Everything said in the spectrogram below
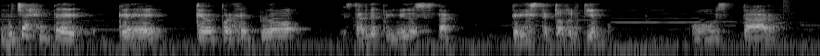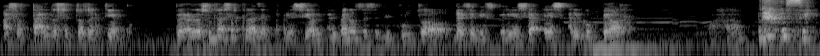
Mucha gente cree que, por ejemplo, estar deprimido es estar triste todo el tiempo o estar azotándose todo el tiempo. Pero resulta ser que la depresión, al menos desde mi punto, desde mi experiencia, es algo peor. Ajá. Sí.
